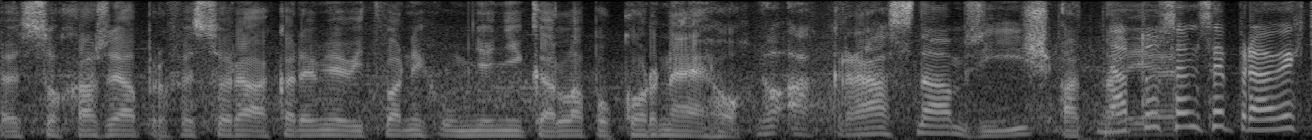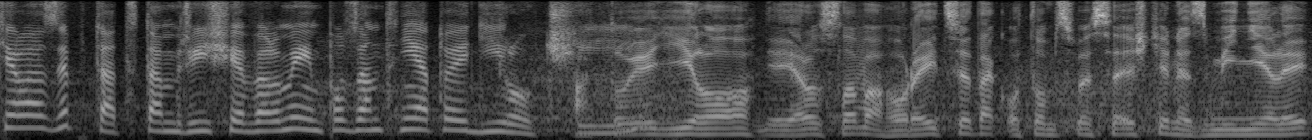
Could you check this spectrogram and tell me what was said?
eh, sochaře a profesora Akademie výtvarných umění Karla Pokorného. No a krásná mříž. A Na to je... jsem se právě chtěla zeptat. Ta mříž je je velmi impozantní a to je dílo čí? A to je dílo Jaroslava Horejce, tak o tom jsme se ještě nezmínili.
